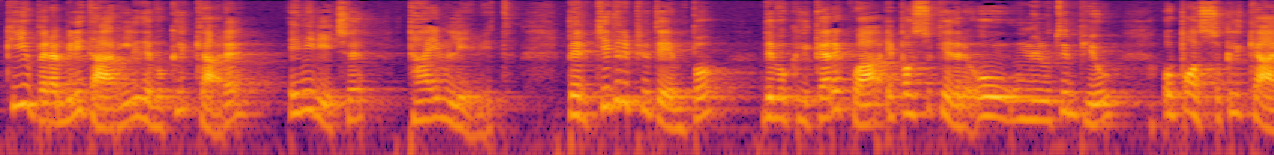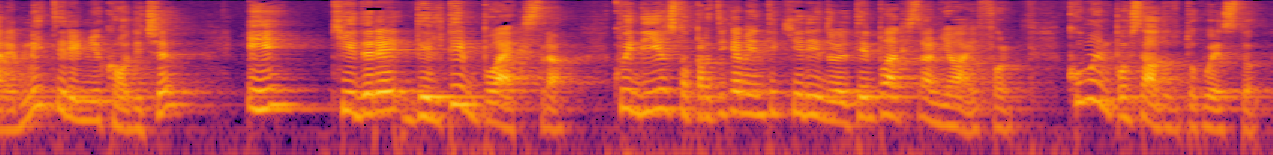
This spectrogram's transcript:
Che io per abilitarli devo cliccare e mi dice time limit. Per chiedere più tempo devo cliccare qua e posso chiedere o un minuto in più o posso cliccare, mettere il mio codice e chiedere del tempo extra. Quindi io sto praticamente chiedendo del tempo extra al mio iPhone. Come ho impostato tutto questo?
